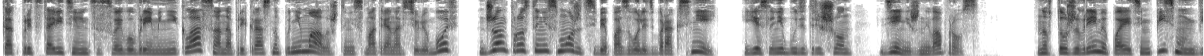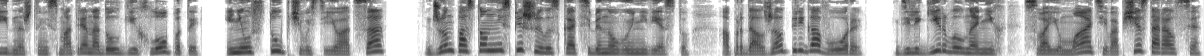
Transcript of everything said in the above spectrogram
Как представительница своего времени и класса, она прекрасно понимала, что, несмотря на всю любовь, Джон просто не сможет себе позволить брак с ней, если не будет решен денежный вопрос. Но в то же время по этим письмам видно, что, несмотря на долгие хлопоты и неуступчивость ее отца, Джон Пастон не спешил искать себе новую невесту, а продолжал переговоры, делегировал на них свою мать и вообще старался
